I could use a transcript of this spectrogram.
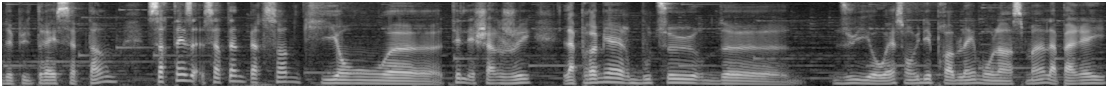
depuis le 13 septembre. certaines personnes qui ont téléchargé la première bouture du iOS ont eu des problèmes au lancement. L'appareil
